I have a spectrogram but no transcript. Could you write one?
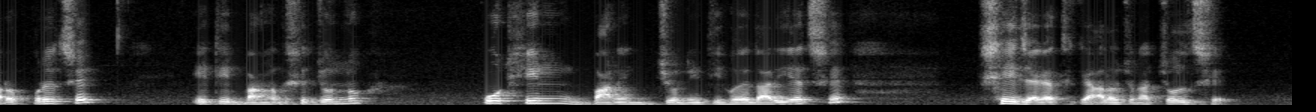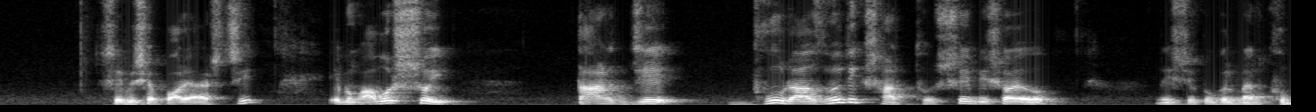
আরোপ করেছে, এটি বাংলাদেশের জন্য কঠিন বাণিজ্য নীতি হয়ে দাঁড়িয়েছে। সেই জায়গা থেকে আলোচনা চলছে। সে বিষয়ে পরে আসছি এবং অবশ্যই তার যে ভূ রাজনৈতিক স্বার্থ সে বিষয়েও নিশ্চয় গুগলম্যান খুব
